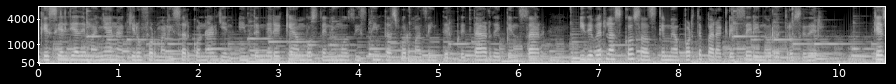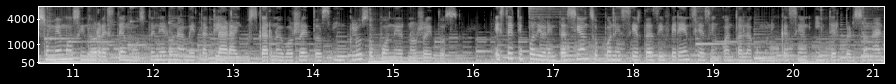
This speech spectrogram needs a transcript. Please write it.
que si el día de mañana quiero formalizar con alguien, entenderé que ambos tenemos distintas formas de interpretar, de pensar y de ver las cosas que me aporte para crecer y no retroceder. Que sumemos y no restemos, tener una meta clara y buscar nuevos retos, incluso ponernos retos. Este tipo de orientación supone ciertas diferencias en cuanto a la comunicación interpersonal,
